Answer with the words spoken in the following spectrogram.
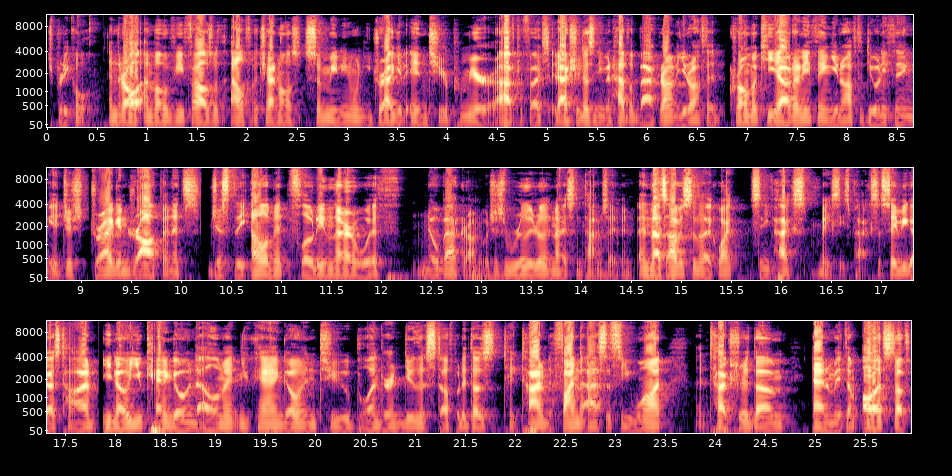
It's pretty cool. And they're all MOV files with alpha channels. So meaning when you drag it into your Premiere or After Effects, it actually doesn't even have a background. You don't have to chroma key out anything. You don't have to do anything. It just drag and drop and it's just the element floating there with no background, which is really, really nice and time saving. And that's obviously like why Cinepacks makes these packs to save you guys time. You know, you can go into Element, you can go into Blender and do this stuff, but it does take time to find the assets you want and texture them, animate them, all that stuff.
